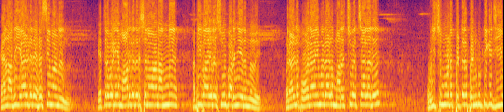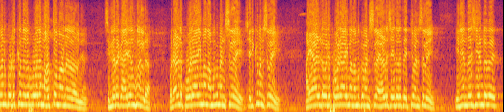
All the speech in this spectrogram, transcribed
കാരണം അത് ഇയാളുടെ രഹസ്യമാണ് എത്ര വലിയ മാർഗദർശനമാണ് അന്ന് ഹബീബായി റസൂൽ പറഞ്ഞു തരുന്നത് ഒരാളുടെ പോരായ്മ ഒരാൾ മറച്ചു വെച്ചാൽ അത് ഒഴിച്ചു മൂടപ്പെട്ട പെൺകുട്ടിക്ക് ജീവൻ കൊടുക്കുന്നത് പോലെ മഹത്വമാണ് എന്ന് പറഞ്ഞ്. ചില്ലറ കാര്യമൊന്നുമല്ല. ഒരാളുടെ പോരായ്മ നമുക്ക് മനസ്സിലായി. ശരിക്കും മനസ്സിലായി. അയാളുടെ ഒരു പോരായ്മ നമുക്ക് മനസ്സിലായി. അയാൾ ചെയ്തൊരു തെറ്റ് മനസ്സിലായി. ഇനി എന്താ ചെയ്യേണ്ടത്?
